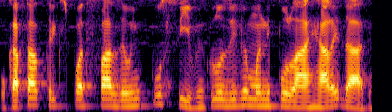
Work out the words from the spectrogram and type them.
o Capital Trix pode fazer o impossível, inclusive manipular a realidade.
